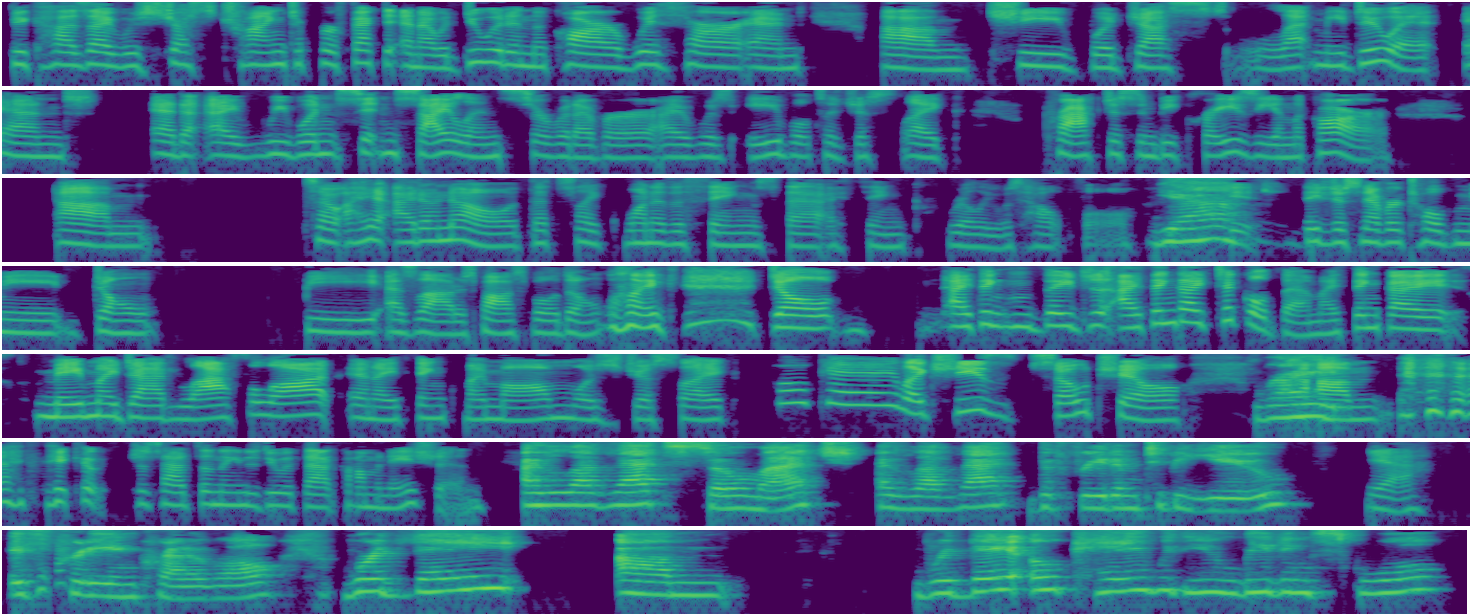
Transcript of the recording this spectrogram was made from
because I was just trying to perfect it and I would do it in the car with her and um, she would just let me do it. And and I we wouldn't sit in silence or whatever. I was able to just like practice and be crazy in the car. Um, so I I don't know. That's like one of the things that I think really was helpful. Yeah, it, they just never told me don't be as loud as possible. Don't like don't. I think they just. I think I tickled them. I think I made my dad laugh a lot, and I think my mom was just like, okay. Like she's so chill. Right. Um, I think it just had something to do with that combination. I love that so much. I love that. The freedom to be you. Yeah. It's pretty incredible. Were they um were they okay with you leaving school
